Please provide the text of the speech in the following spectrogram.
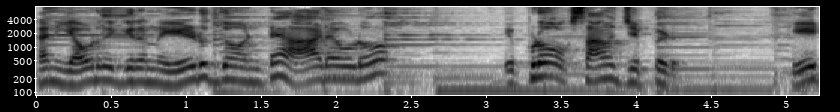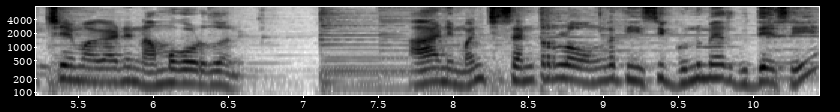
కానీ ఎవడి దగ్గర ఏడుద్దాం అంటే ఆడెవడో ఎప్పుడో ఒక సామెత చెప్పాడు. ఏడ్చే మగాడిని నమ్మకూడదు అని. ఆడిని మంచి సెంటర్లో వంగ తీసి గుండు మీద గుద్దేసి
